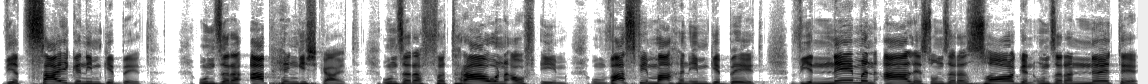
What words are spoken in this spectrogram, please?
wir zeigen im Gebet unsere Abhängigkeit, unser Vertrauen auf ihm. Und was wir machen im Gebet, wir nehmen alles, unsere Sorgen, unsere Nöte,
